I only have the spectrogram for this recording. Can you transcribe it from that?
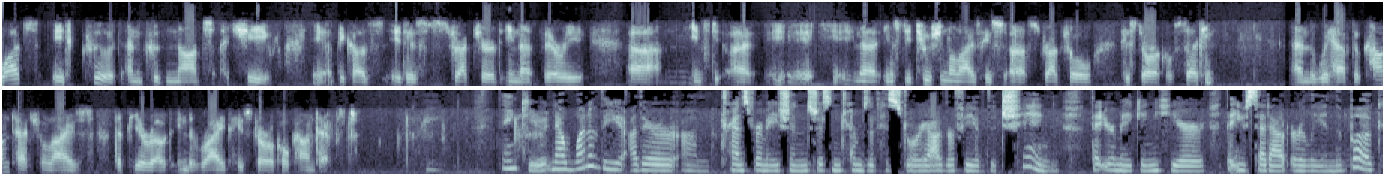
what it could and could not achieve, because it is structured in a very uh, insti- uh, in an institutionalized his, uh, structural historical setting. And we have to contextualize the period in the right historical context. Thank you. Now, one of the other um, transformations, just in terms of historiography of the Qing, that you're making here, that you set out early in the book,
